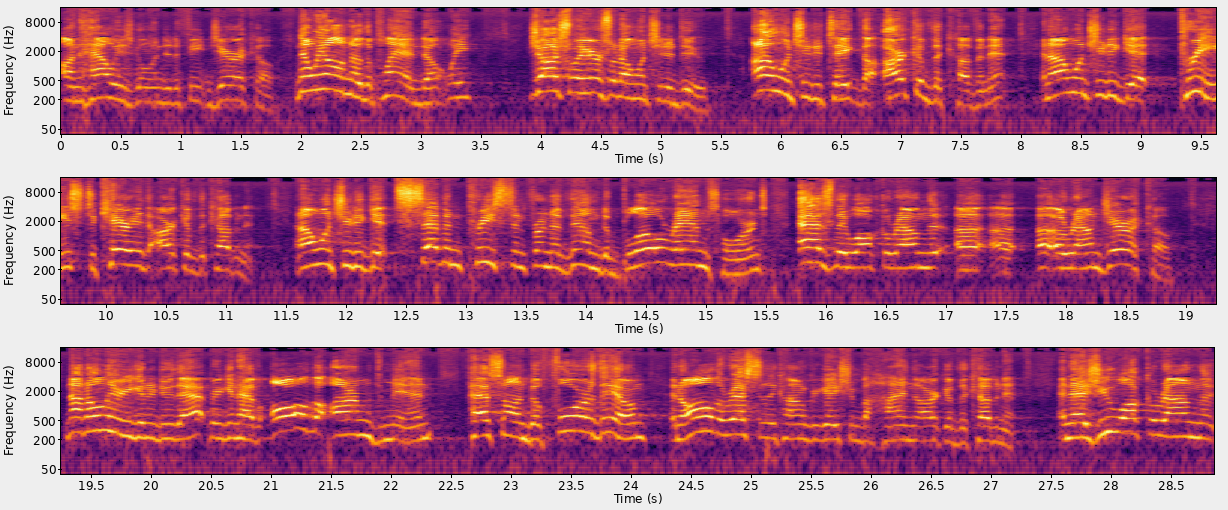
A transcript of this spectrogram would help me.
on how he's going to defeat Jericho. Now, we all know the plan, don't we? Joshua, here's what I want you to do. I want you to take the Ark of the Covenant, and I want you to get priests to carry the Ark of the Covenant. And I want you to get seven priests in front of them to blow ram's horns as they walk around, the, uh, uh, uh, around Jericho. Not only are you going to do that, but you're going to have all the armed men pass on before them and all the rest of the congregation behind the Ark of the Covenant. And as you walk around the,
